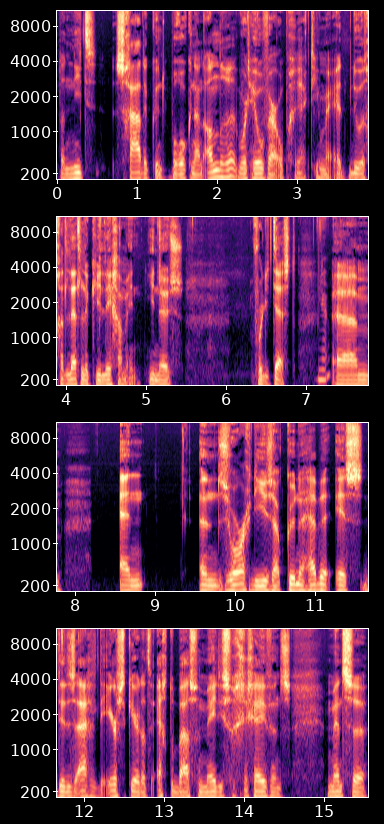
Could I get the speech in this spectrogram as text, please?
dan niet schade kunt berokkenen aan anderen, wordt heel ver opgerekt hiermee. Ik bedoel, het gaat letterlijk je lichaam in, je neus, voor die test. Ja. Ehm, en een zorg die je zou kunnen hebben is, dit is eigenlijk de eerste keer dat we echt op basis van medische gegevens mensen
